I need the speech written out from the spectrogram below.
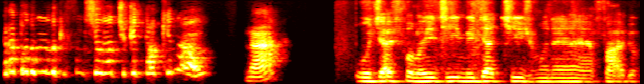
para todo mundo que funciona o TikTok, não. Né? O Jeff falou aí de imediatismo, né, Fábio?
